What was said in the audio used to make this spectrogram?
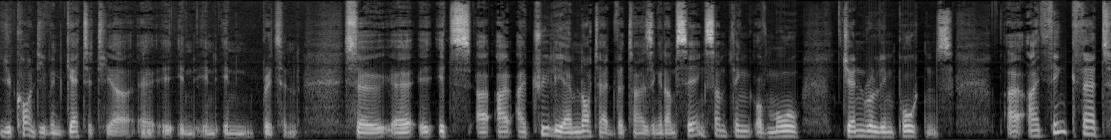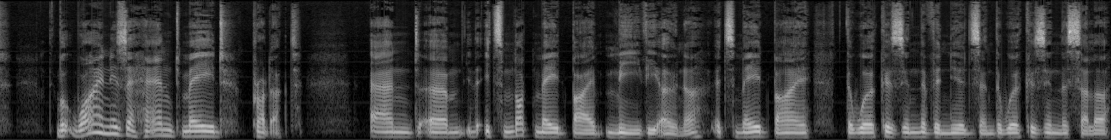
you can't even get it here uh, in, in in Britain. So uh, it's I, I truly am not advertising it. I'm saying something of more general importance. I, think that wine is a handmade product and um, it's not made by me, the owner. It's made by the workers in the vineyards and the workers in the cellar.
